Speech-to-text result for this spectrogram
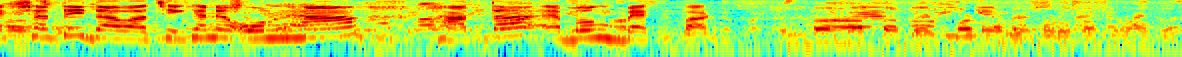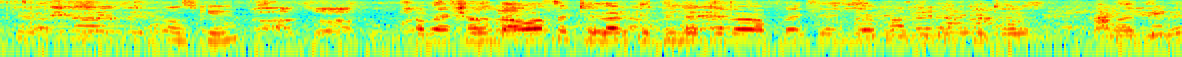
একসাথেই দেওয়া আছে। এখানে ওন্না হাতা এবং ব্যাক পার্ট ওন্না হাতা ব্যাক পার্ট অনেক বড় কাপড় হবে। ওকে। সব একসাথে দেওয়া আছে। টেলারকে দিলে টেলার আপনাকে ইয়া করে দিবে কেটে বানায় দিবে।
